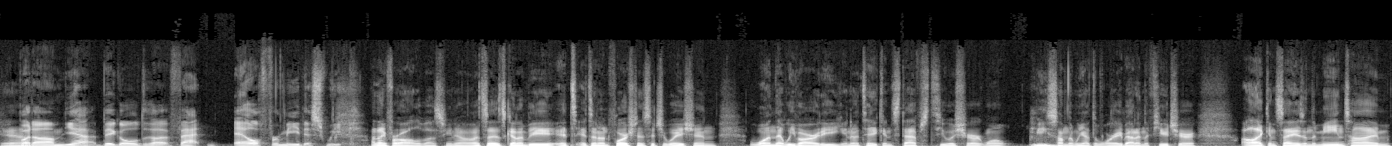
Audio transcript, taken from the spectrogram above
Yeah. But um, yeah, big old uh, fat L for me this week. I think for all of us, you know, it's it's going to be it's it's an unfortunate situation, one that we've already you know taken steps to assure won't be something we have to worry about in the future. All I can say is, in the meantime,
